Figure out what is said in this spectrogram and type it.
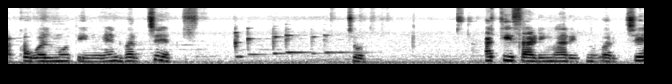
આખું વલમોતીનું હેન્ડવર્ક છે. જો આખી સાડીમાં આ રીતનું વર્ક છે.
